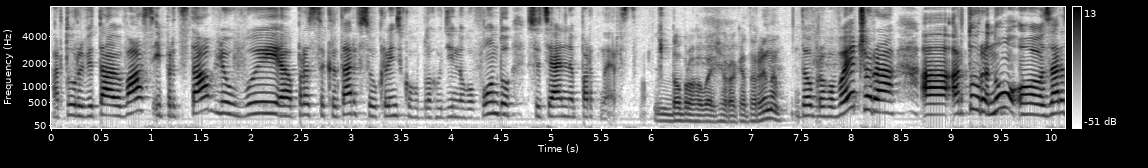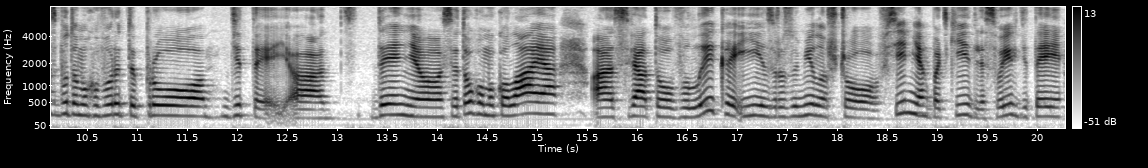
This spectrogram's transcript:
Артур, вітаю вас і представлю. Ви е, прес-секретар Всеукраїнського благодійного фонду Соціальне партнерство. Доброго вечора, Катерина. Доброго вечора. Артур. Артуре, ну зараз будемо говорити про дітей. День Святого Миколая, свято велике, і зрозуміло, що в сім'ях батьки для своїх дітей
